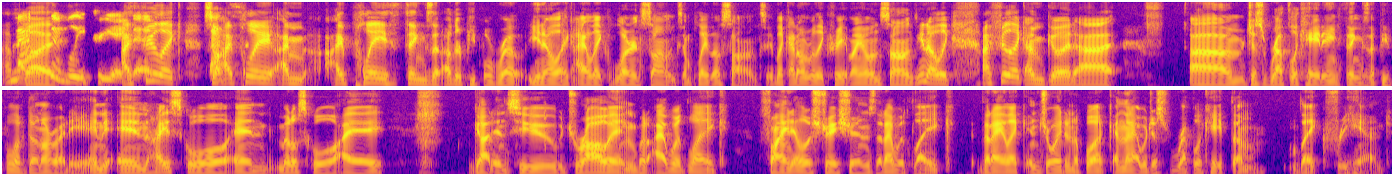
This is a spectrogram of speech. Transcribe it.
okay. massively creative. I feel like so I play I'm I play things that other people wrote. You know, like I like learn songs and play those songs. Like I don't really create my own songs. You know, like I feel like I'm good at um just replicating things that people have done already. And in high school and middle school I got into drawing, but I would like find illustrations that I would like that I like enjoyed in a book and then I would just replicate them like freehand.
